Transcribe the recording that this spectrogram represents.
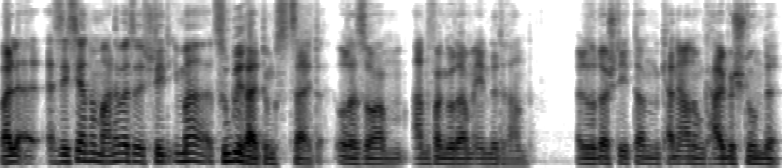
Weil äh, es ist ja normalerweise, es steht immer Zubereitungszeit oder so am Anfang oder am Ende dran. Also da steht dann, keine Ahnung, halbe Stunde.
